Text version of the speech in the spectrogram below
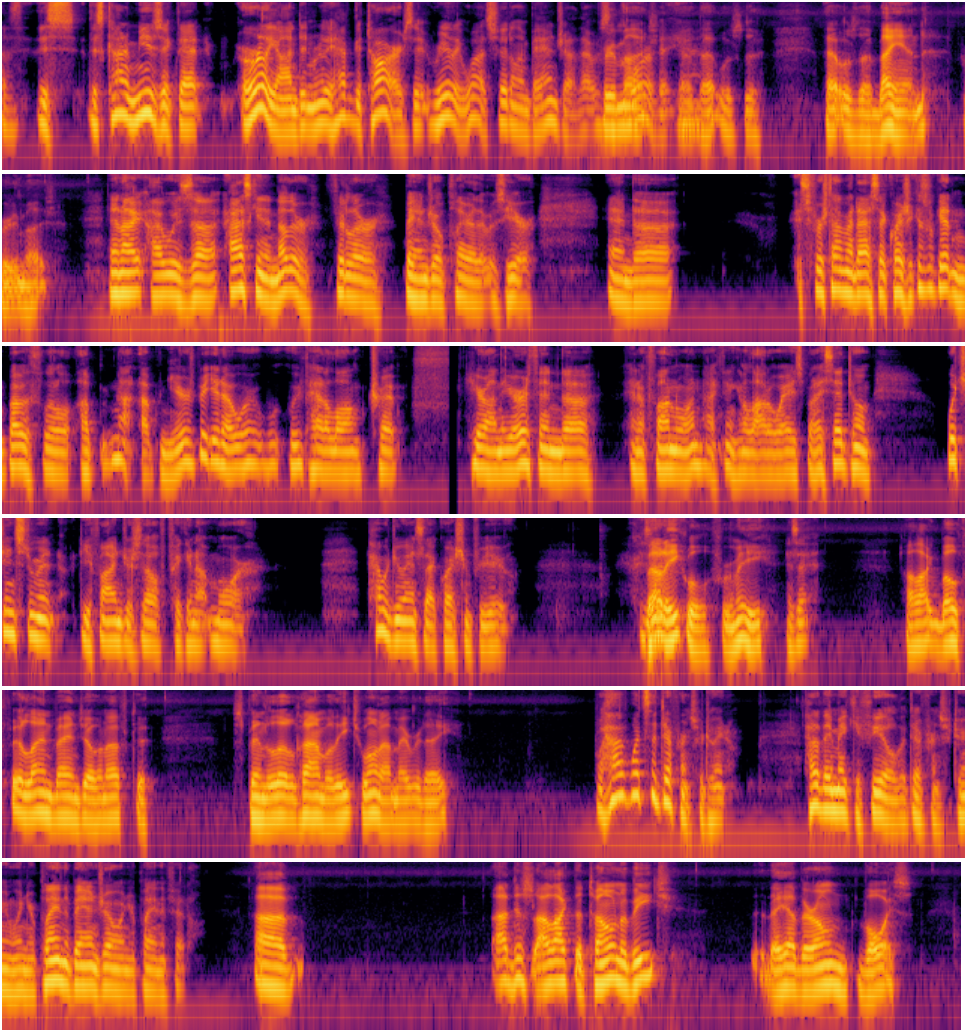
of this this kind of music that early on didn't really have guitars. It really was fiddle and banjo. That was Pretty the core much. of it. Yeah, Yeah. that was the that was the band, pretty much. And I, I was uh, asking another fiddler banjo player that was here, and uh, it's the first time I'd asked that question because we're getting both a little up, not up in years, but you know, we're, we've had a long trip here on the earth and uh, and a fun one, I think, in a lot of ways. But I said to him, "Which instrument do you find yourself picking up more?" How would you answer that question for you? Is About it, equal for me. is it? I like both fiddle and banjo enough to spend a little time with each one of them every day. Well, how, what's the difference between them? How do they make you feel? The difference between when you're playing the banjo and when you're playing the fiddle? Uh, I just I like the tone of each. They have their own voice.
